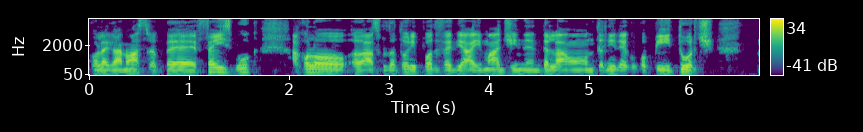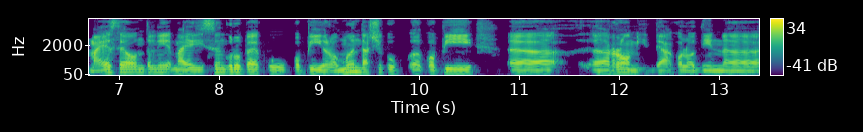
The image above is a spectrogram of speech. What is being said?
colega noastră pe Facebook. Acolo uh, ascultătorii pot vedea imagini de la o întâlnire cu copiii turci. Mai, este o întâlnire, mai sunt grupe cu copii români, dar și cu uh, copii uh, Uh, romi de acolo din, uh,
